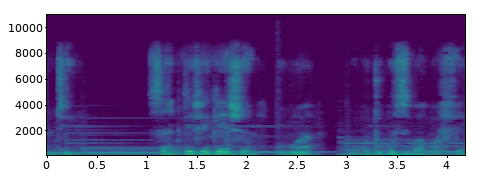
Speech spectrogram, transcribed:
Nti sanctification oba okutukuzibwa kwaffe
